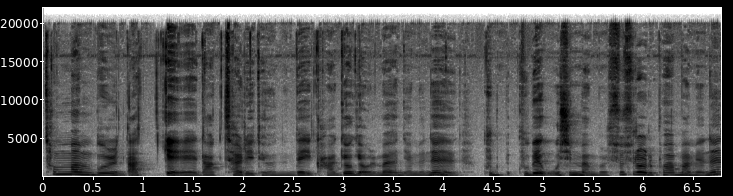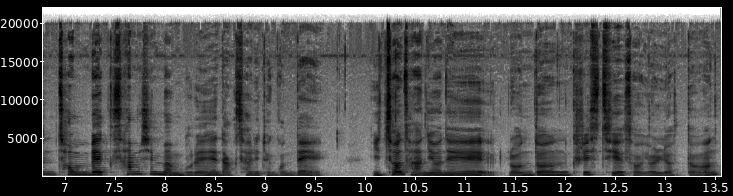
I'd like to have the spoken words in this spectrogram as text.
천만 불 낮게 낙찰이 되었는데 이 가격이 얼마였냐면은 950만 불 수수료를 포함하면은 1130만 불에 낙찰이 된 건데 2004년에 런던 크리스티에서 열렸던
